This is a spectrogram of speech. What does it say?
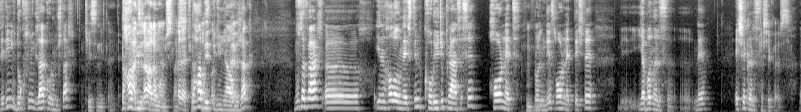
dediğim gibi dokusunu güzel korumuşlar. Kesinlikle. Daha Sadece büyük aramamışlar. Evet, çok daha fazla. büyük bir dünya evet. olacak. Bu sefer e, yine Hollow Nest'in koruyucu prensesi Hornet rolündeyiz. Hornet de işte e, yaban arısı. E, ne? Eşek arısı. Eşek arısı. E,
